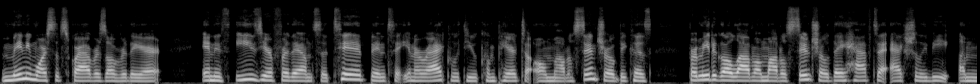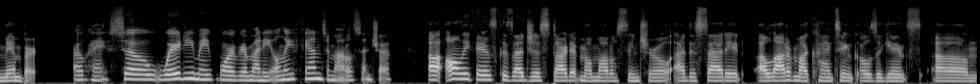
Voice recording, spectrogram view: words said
many more subscribers over there. And it's easier for them to tip and to interact with you compared to on ModelCentro because for me to go live on ModelCentro, they have to actually be a member. Okay. So where do you make more of your money? OnlyFans or ModelCentro? Uh, OnlyFans because I just started my ModelCentro. I decided a lot of my content goes against um,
